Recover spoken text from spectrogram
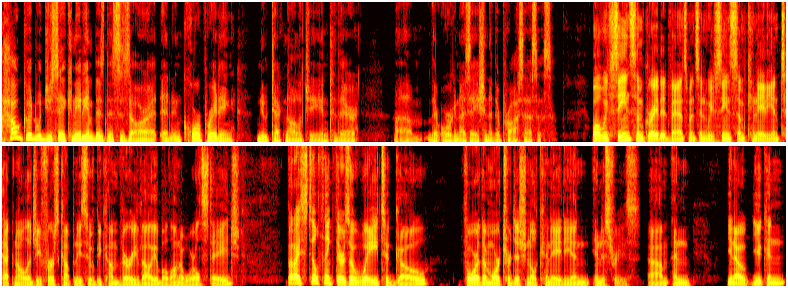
how good would you say Canadian businesses are at, at incorporating new technology into their um, their organization and their processes? Well, we've seen some great advancements, and we've seen some Canadian technology first companies who've become very valuable on a world stage. But I still think there's a way to go for the more traditional Canadian industries. Um, and you know, you can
